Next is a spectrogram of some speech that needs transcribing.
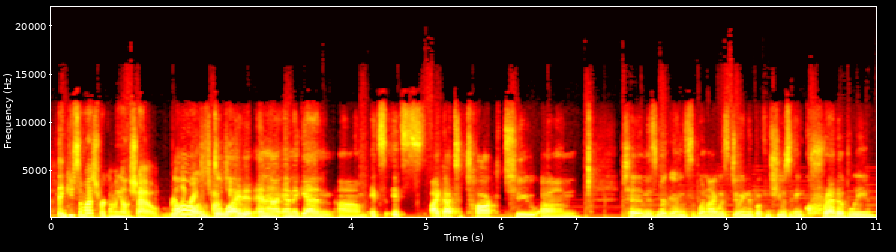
thank you so much for coming on the show. Really great. oh, great. I'm delighted. And I, and again, um, it's it's I got to talk to um, to Ms. Mergens when I was doing the book, and she was an incredibly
